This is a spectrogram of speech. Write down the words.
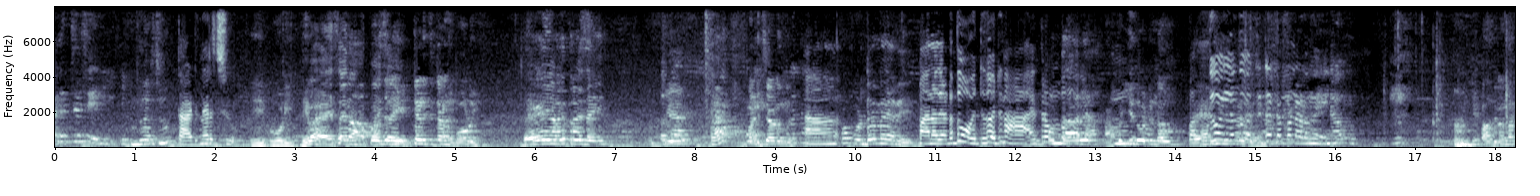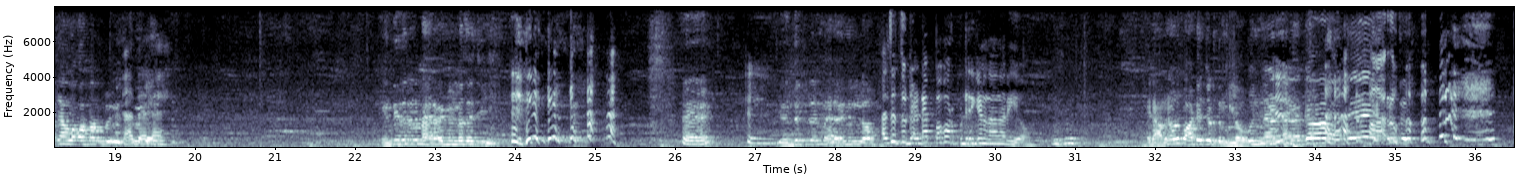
എന്ത് താടി നരച്ചു. ഈ പോടി. നീ വയസ്സായി നാപ്പത് വയസ്സായി. ലൈറ്റ് അടിച്ചിട്ടാണ് പോടി. ഞങ്ങൾക്ക് എത്ര വയസ്സായി? പഠിച്ചാടുന്നു ആ. ഫുഡ് തന്നെ മനോജേട്ടൻ തോറ്റ് തോറ്റ് നാ- എത്ര ഒമ്പത് കൊല്ല? അപ്പൊ ഈ തോട്ടുണ്ടാവും പത്ത് കൊല്ലം തോറ്റിട്ട് എന്റെ ഒപ്പം നടന്നേ? ഈ പതിനൊന്നൊക്കെ ആണല്ലോ പറഞ്ഞത്. അതെല്ലേ. എന്ത് ചെയ്തിട്ട് മെനവില്ലല്ലോ സജി? ചെത്തുട്ടേട്ട എപ്പ അവനോട് പാട്ട് വെച്ചെടുത്തിട്ടുണ്ടല്ലോ.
